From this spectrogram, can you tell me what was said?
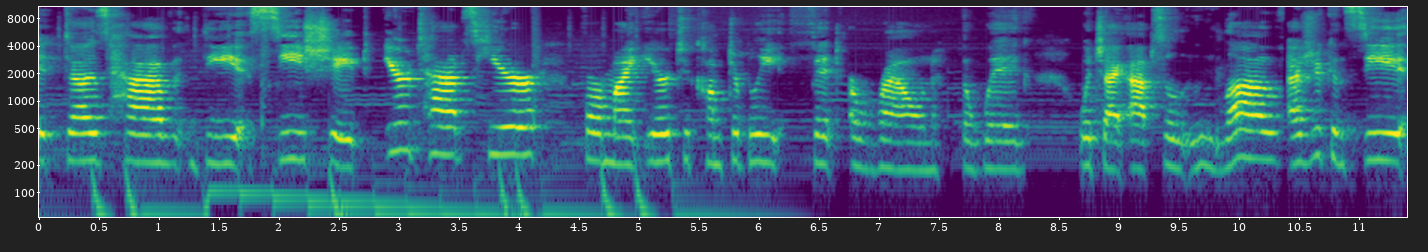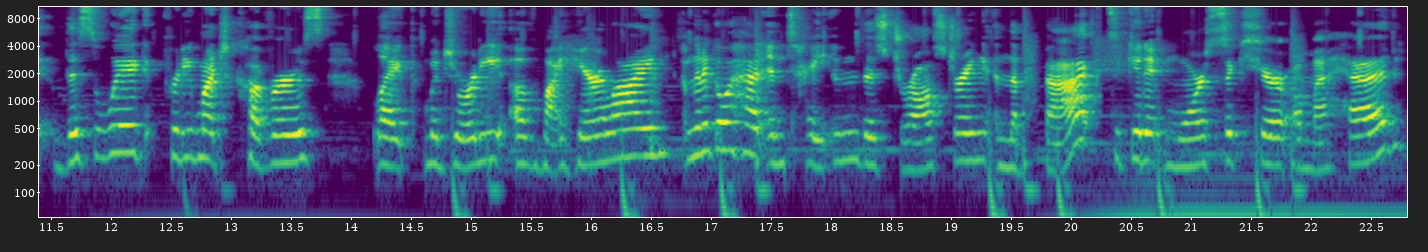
It does have the C-shaped ear tabs here for my ear to comfortably fit around the wig which I absolutely love. As you can see, this wig pretty much covers like majority of my hairline. I'm gonna go ahead and tighten this drawstring in the back to get it more secure on my head.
